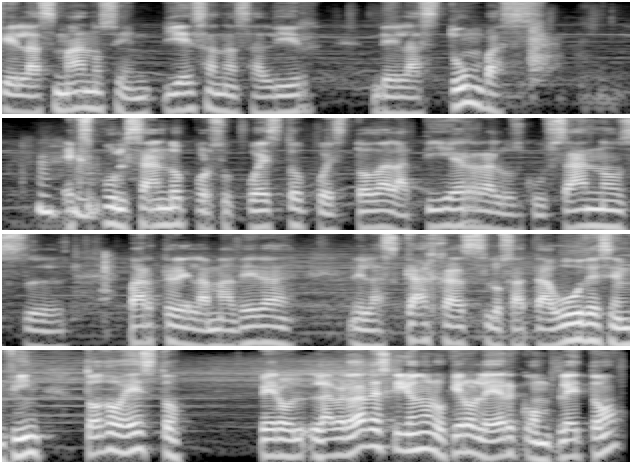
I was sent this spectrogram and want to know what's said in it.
que las manos empiezan a salir de las tumbas expulsando por supuesto pues toda la tierra, los gusanos, parte de la madera de las cajas, los ataúdes, en fin, todo esto. Pero la verdad es que yo no lo quiero leer completo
